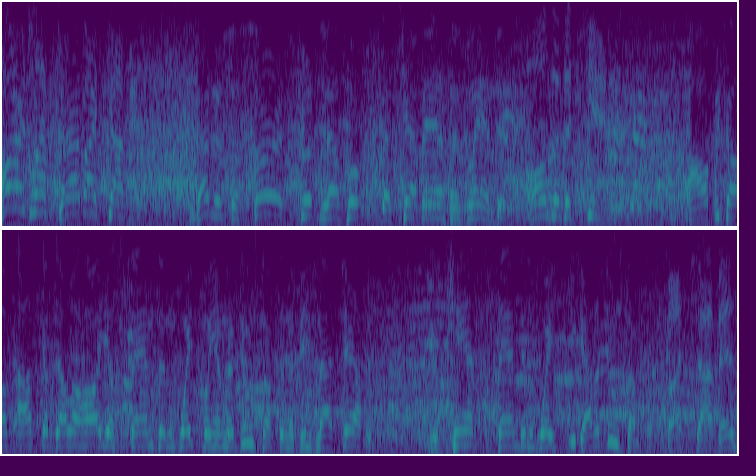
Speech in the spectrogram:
Hard left hook by Chavez. That is the third good left hook that Chavez has landed. All to the chin. Because Oscar De La Hoya stands and wait for him to do something if he's not jabbing. You can't stand and wait. You got to do something. But Chavez,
